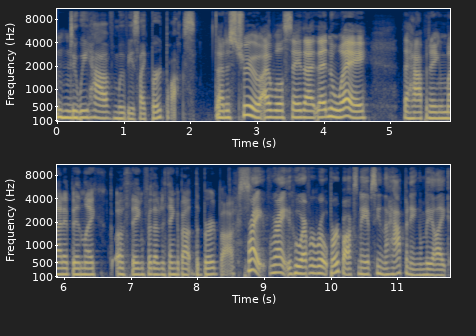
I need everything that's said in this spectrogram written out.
Mm-hmm. do we have movies like Bird Box? That is true. I will say that in a way, the happening might have been like a thing for them to think about the bird box. Right, right. Whoever wrote Bird Box may have seen the happening and be like,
